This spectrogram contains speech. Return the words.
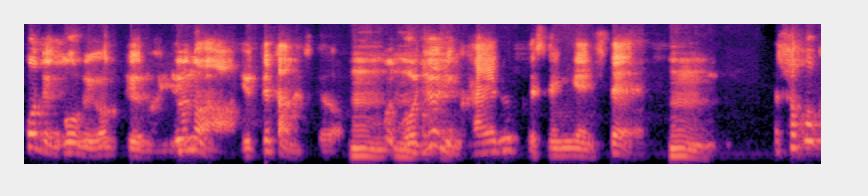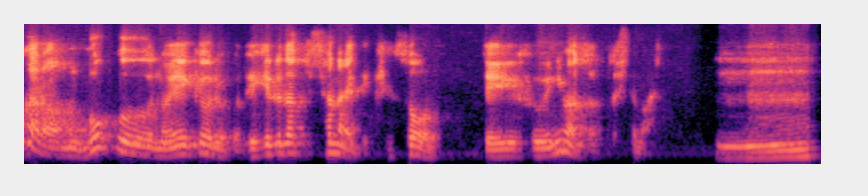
ここでゴールよっていうのを言うのは言ってたんですけど、うん、これ50に変えるって宣言して、うん。そこからはもう僕の影響力をできるだけ社内で消そうっていうふうにはずっとしてました。うん。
